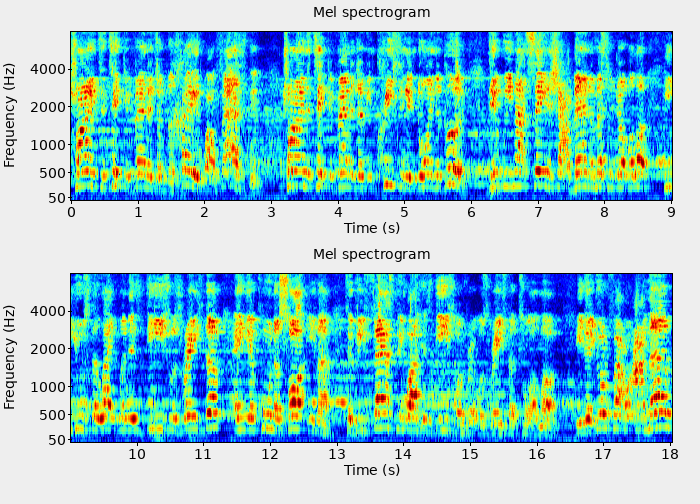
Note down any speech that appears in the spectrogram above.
trying to take advantage of the khair while fasting, trying to take advantage of increasing and doing the good. Did we not say in Sha'ban, the messenger of Allah, he used the light when his deeds was raised up and yakuna sa'ima, to be fasting while his deeds was raised up to Allah. إذا يرفع أعمال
